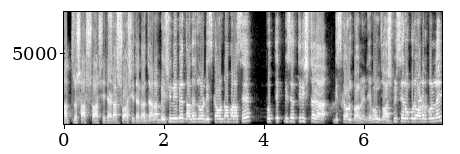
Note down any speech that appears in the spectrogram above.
মাত্র সাতশো আশি টাকা। সাতশো আশি টাকা। যারা বেশি নেবে তাদের জন্য ডিসকাউন্ট অফার আছে। প্রত্যেক পিসের তিরিশ টাকা ডিসকাউন্ট পাবেন এবং দশ পিসের উপরে অর্ডার করলেই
